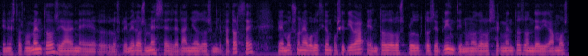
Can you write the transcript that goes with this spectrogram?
En estos momentos, ya en los primeros meses del año 2014, vemos una evolución positiva en todos los productos de printing, uno de los segmentos donde, digamos,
